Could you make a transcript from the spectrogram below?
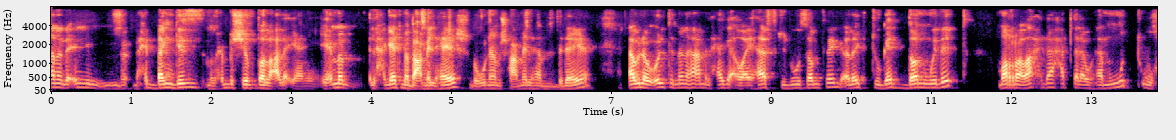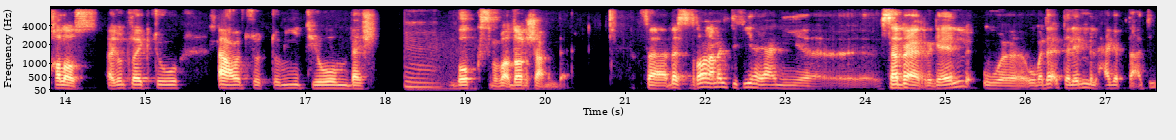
أنا لأني بحب أنجز ما بحبش يفضل على يعني يا إما الحاجات ما بعملهاش بقول أنا مش هعملها من البداية أو لو قلت إن أنا هعمل حاجة أو I have to do something I like to get done with it مرة واحدة حتى لو هموت وخلاص. I don't like to أقعد 600 يوم باش بوكس ما بقدرش أعمل ده. فبس طبعا عملت فيها يعني سبع الرجال وبدأت ألم الحاجة بتاعتي.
